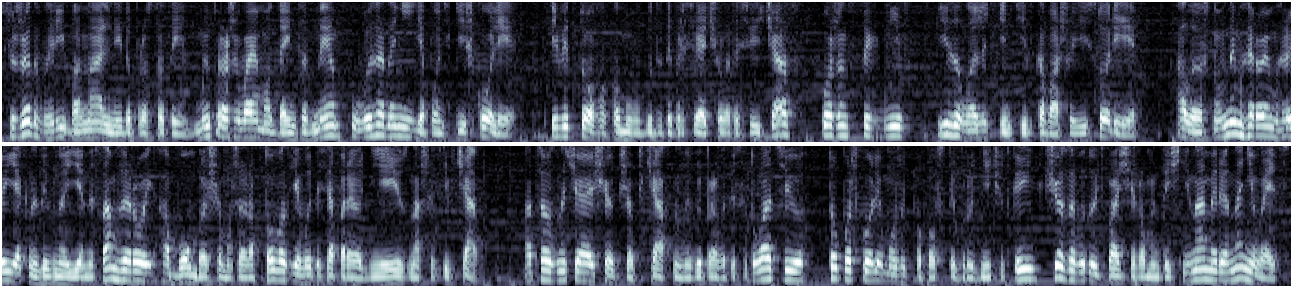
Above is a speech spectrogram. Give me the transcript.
Сюжет в грі банальний до простоти. Ми проживаємо день за днем у вигаданій японській школі. І від того, кому ви будете присвячувати свій час, кожен з цих днів, і залежить кінцівка вашої історії. Але основним героєм гри, як не дивно, є не сам герой, а бомба, що може раптово з'явитися перед однією з наших дівчат. А це означає, що якщо вчасно не виправити ситуацію, то по школі можуть поповзти брудні чутки, що заведуть ваші романтичні наміри на нівець.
